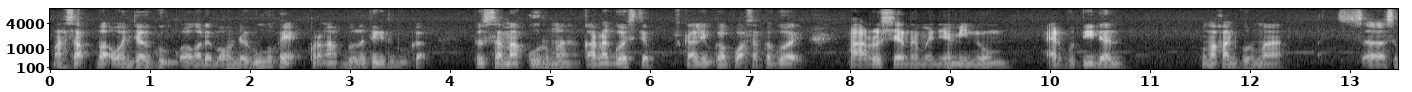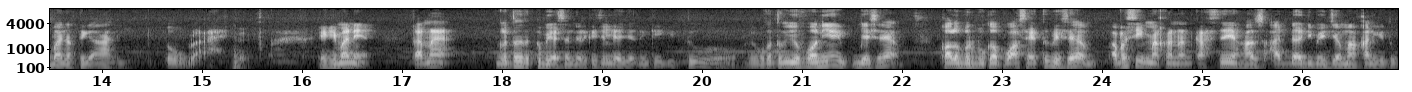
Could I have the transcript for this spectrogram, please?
masak bakwan jagung. Kalau nggak ada bakwan jagung gue kayak kurang abdul aja gitu buka. Terus sama kurma. Karena gue setiap sekali buka puasa tuh gue harus yang namanya minum air putih dan memakan kurma se sebanyak tiga kali. Gitu lah kayak gimana ya? Karena gue tuh kebiasaan dari kecil diajarin kayak gitu. Waktu eufonia biasanya kalau berbuka puasa itu biasanya apa sih makanan khasnya yang harus ada di meja makan gitu.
